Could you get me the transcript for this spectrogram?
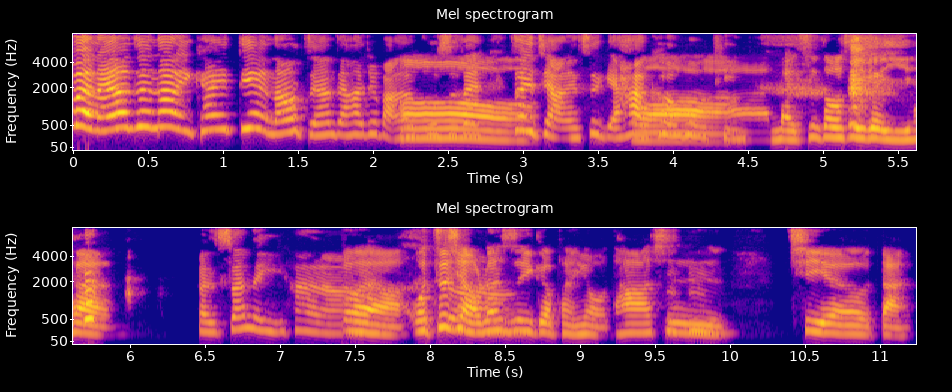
本来要在那里开店，然后怎样怎样，他就把那个故事再、哦、再讲一次给他的客户听。每次都是一个遗憾。” 很深的遗憾啊！对啊，我之前有认识一个朋友，啊、他是企业二代，嗯嗯，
